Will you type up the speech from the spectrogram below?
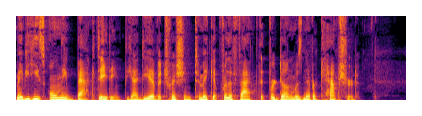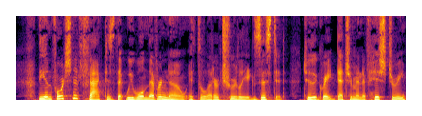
Maybe he's only backdating the idea of attrition to make up for the fact that Verdun was never captured. The unfortunate fact is that we will never know if the letter truly existed, to the great detriment of history.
